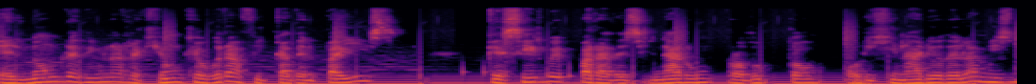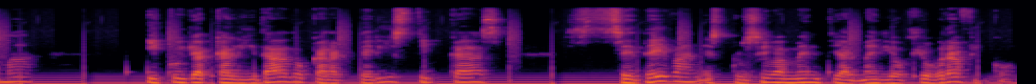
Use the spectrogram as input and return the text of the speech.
el nombre de una región geográfica del país que sirve para designar un producto originario de la misma y cuya calidad o características se deban exclusivamente al medio geográfico.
